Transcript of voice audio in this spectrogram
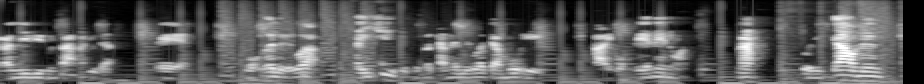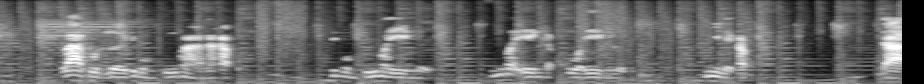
การรีวิวมันต่างกันอยู่แล้วแต่บอกได้เลยว่าใช้ชื่อผมเป็นประกันได้เลยว่าจัมโบเอง ขายของเก๊แน่นอนนะส่วนอีกเจ้าหนึ่งล่าสุดเลยที่ผมซื้อมานะครับ ที่ผมซื้อมาเองเลย ซื้อมาเองกับตัวเองเลย นี่เลยครับ จาก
